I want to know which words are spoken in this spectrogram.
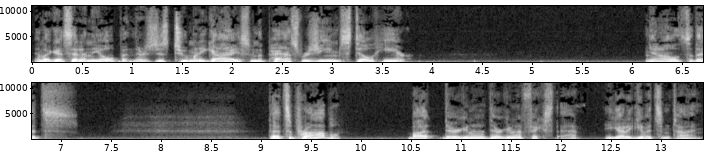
And like I said in the open, there's just too many guys from the past regime still here. You know, so that's that's a problem. But they're gonna they're gonna fix that. You got to give it some time.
